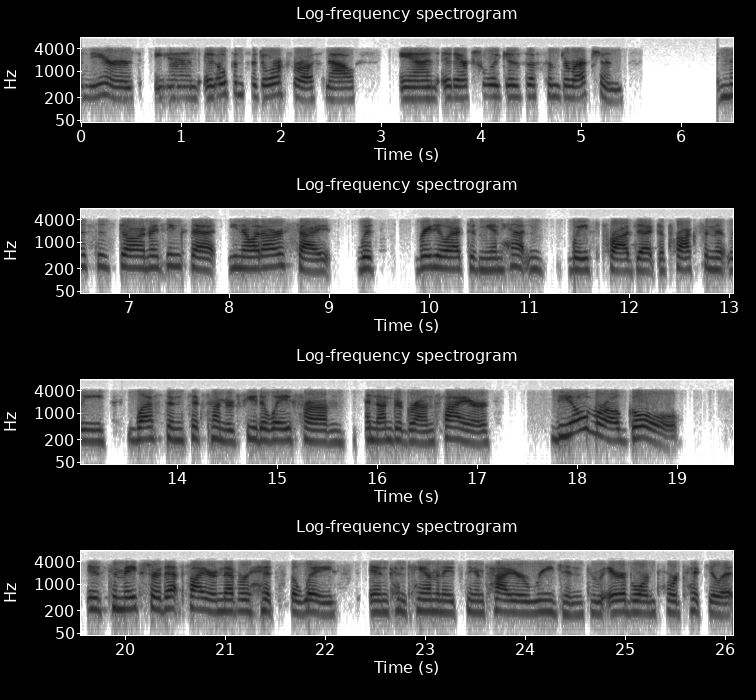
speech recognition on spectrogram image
10 years, and it opens the door for us now, and it actually gives us some direction. And this is Dawn. I think that, you know, at our site with Radioactive Manhattan Waste Project, approximately less than 600 feet away from an underground fire, the overall goal is to make sure that fire never hits the waste and contaminates the entire region through airborne particulates,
